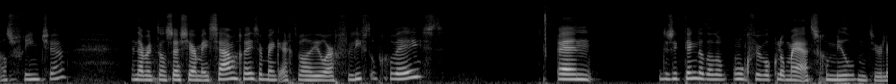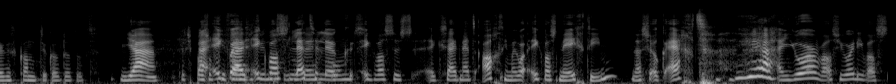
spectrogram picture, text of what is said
als vriendje. En daar ben ik dan zes jaar mee samen geweest. Daar ben ik echt wel heel erg verliefd op geweest. En Dus ik denk dat dat ongeveer wel klopt. Maar ja, het is gemiddeld natuurlijk. Het kan natuurlijk ook dat het... Ja, Dat je pas Ja, op je ik, ben, ik 25e was letterlijk, tegenkomt. ik was dus, ik zei het net 18, maar ik wa- ik was 19. Dat is ook echt. Ja, En Jor was, Jordi was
